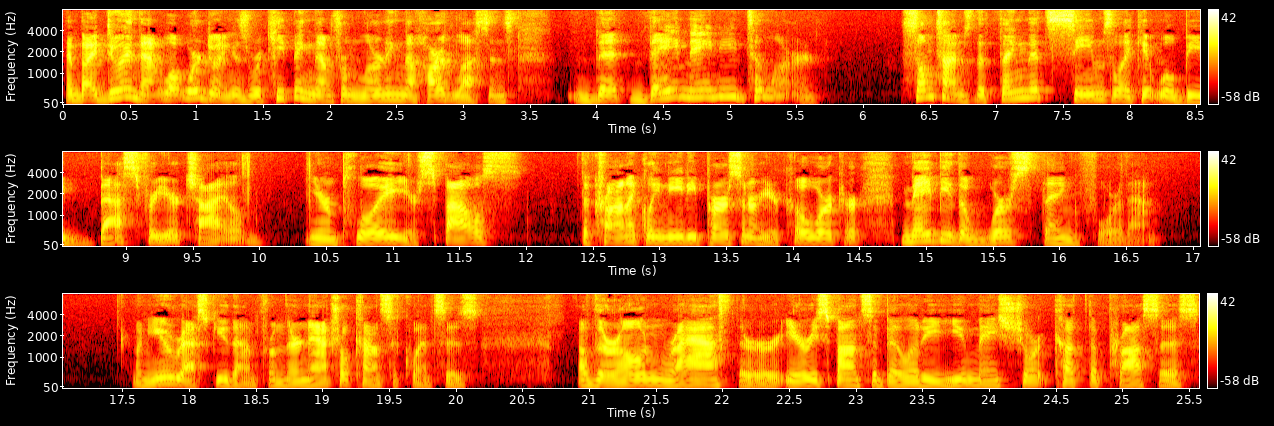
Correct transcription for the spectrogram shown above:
And by doing that, what we're doing is we're keeping them from learning the hard lessons that they may need to learn. Sometimes the thing that seems like it will be best for your child, your employee, your spouse, the chronically needy person or your coworker may be the worst thing for them. When you rescue them from their natural consequences of their own wrath or irresponsibility, you may shortcut the process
